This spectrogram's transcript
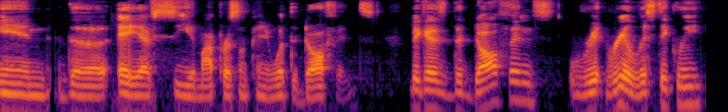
in the AFC in my personal opinion with the Dolphins. Because the Dolphins re- realistically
